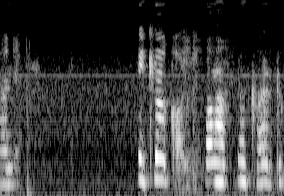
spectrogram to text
Yani ekran kartı sim kartı.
